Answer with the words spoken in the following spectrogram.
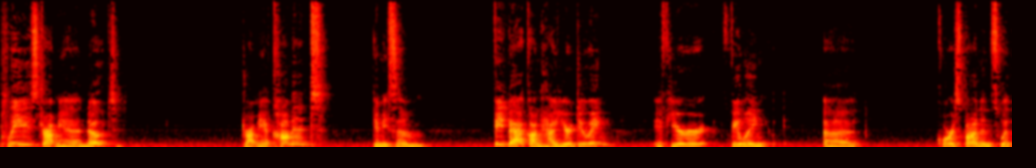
Please drop me a note, drop me a comment, give me some feedback on how you're doing. If you're feeling uh, correspondence with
